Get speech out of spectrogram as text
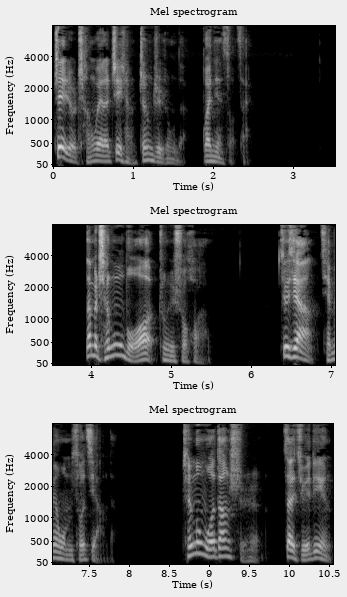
这就成为了这场争执中的关键所在。那么，陈公博终于说话了。就像前面我们所讲的，陈公博当时在决定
